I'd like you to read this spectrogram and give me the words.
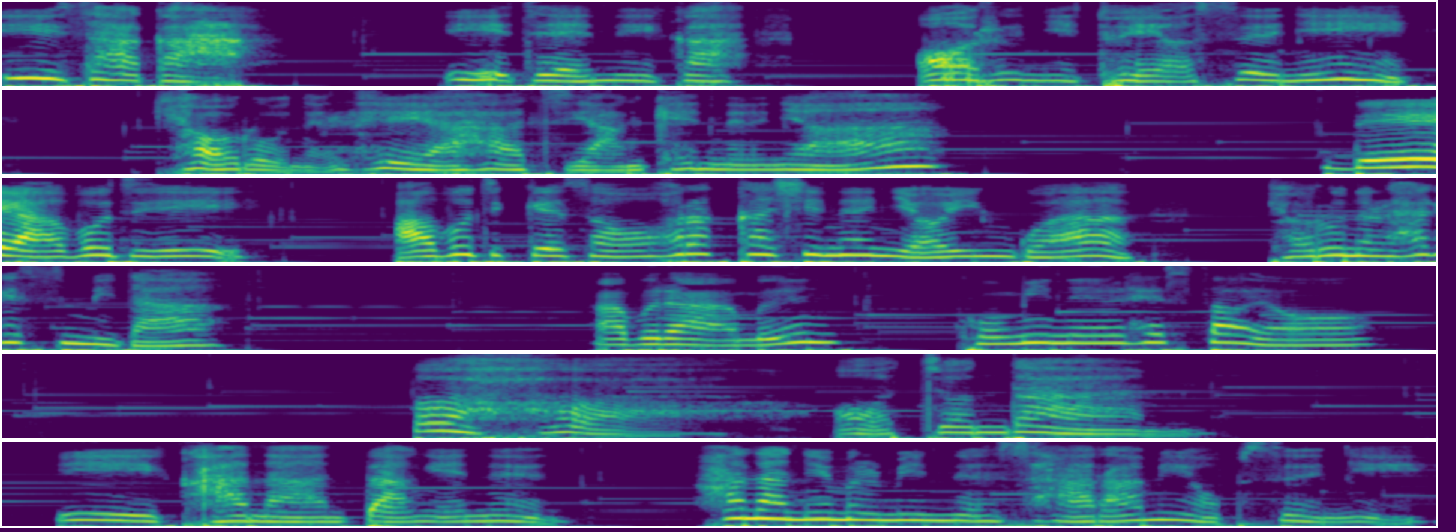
이삭아, 이제 네가 어른이 되었으니 결혼을 해야 하지 않겠느냐? 네, 아버지. 아버지께서 허락하시는 여인과 결혼을 하겠습니다. 아브라함은 고민을 했어요. 어허, 어쩐담. 이 가나안 땅에는 하나님을 믿는 사람이 없으니.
